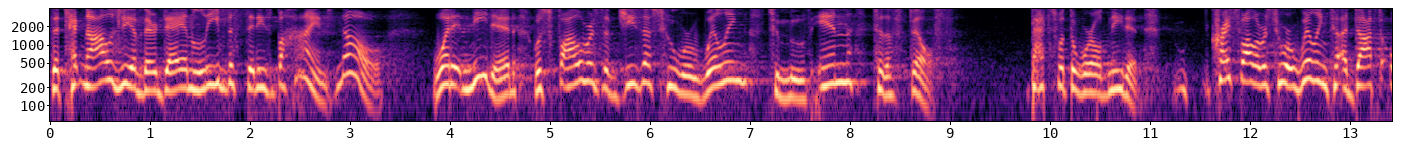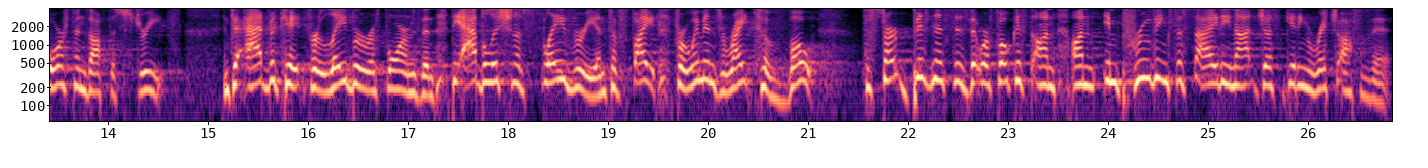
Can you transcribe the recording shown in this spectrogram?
the technology of their day and leave the cities behind. No. What it needed was followers of Jesus who were willing to move in to the filth. That's what the world needed. Christ followers who were willing to adopt orphans off the streets, and to advocate for labor reforms and the abolition of slavery and to fight for women's right to vote, to start businesses that were focused on, on improving society, not just getting rich off of it.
